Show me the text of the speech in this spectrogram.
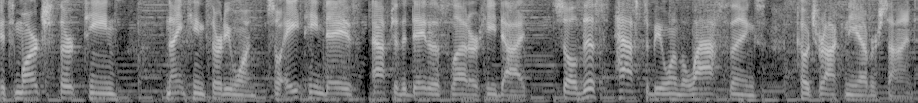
it's March 13, 1931. So 18 days after the date of this letter, he died. So this has to be one of the last things Coach Rockne ever signed.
